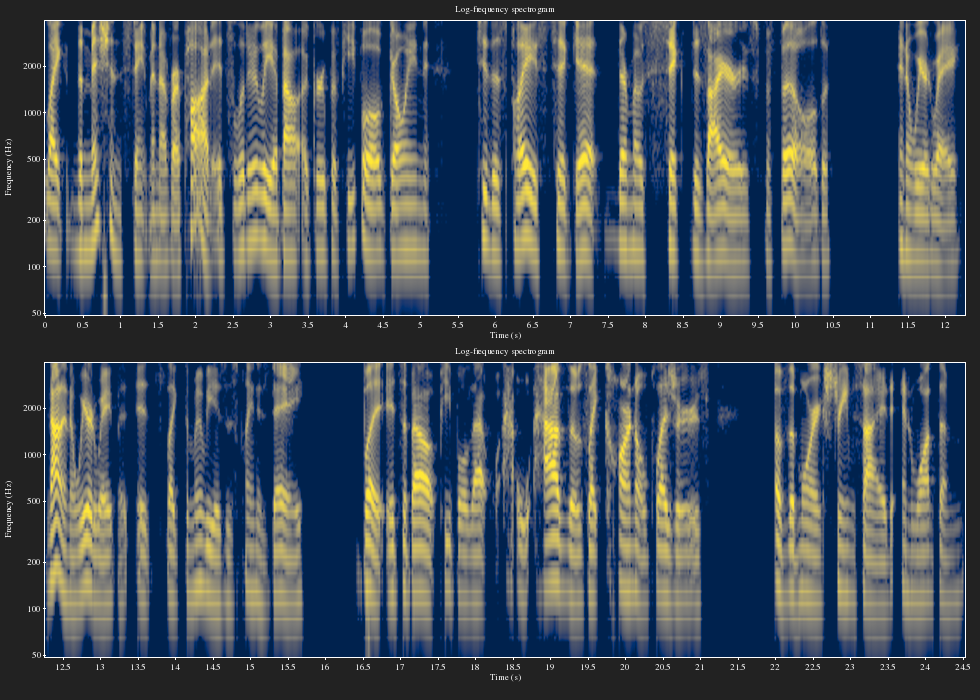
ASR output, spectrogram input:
like the mission statement of our pod. It's literally about a group of people going to this place to get their most sick desires fulfilled in a weird way. Not in a weird way, but it's like the movie is as plain as day. But it's about people that ha- have those like carnal pleasures of the more extreme side and want them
